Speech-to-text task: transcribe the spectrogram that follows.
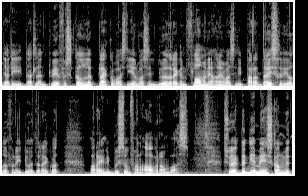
dat die dat hulle in twee verskillende plekke was. Die een was in die doderyk in vlam en die ander was in die paradysgedeelte van die doderyk wat waar hy in die boesem van Abraham was. So ek dink nie 'n mens kan met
